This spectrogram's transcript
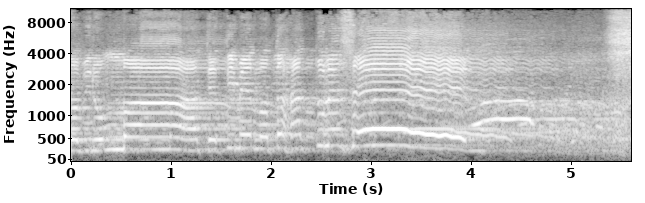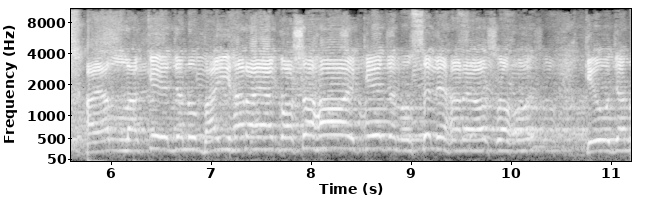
নবীর উম্মা এতিমের মতো হাত তুলেছেন আয় আল্লাহ কে যেন ভাই হারায় অসহায়, কে যেন ছেলে হারায় অসহায়, কেউ যেন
